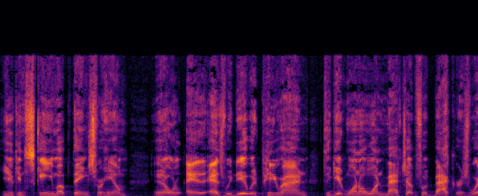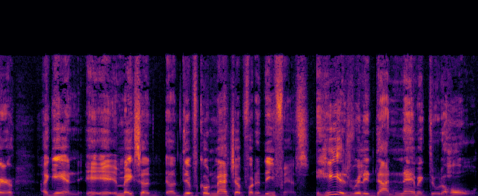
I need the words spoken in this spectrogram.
you can scheme up things for him, you know, as we did with Perine to get one on one matchups with backers where again, it, it makes a, a, difficult matchup for the defense. He is really dynamic through the hole,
